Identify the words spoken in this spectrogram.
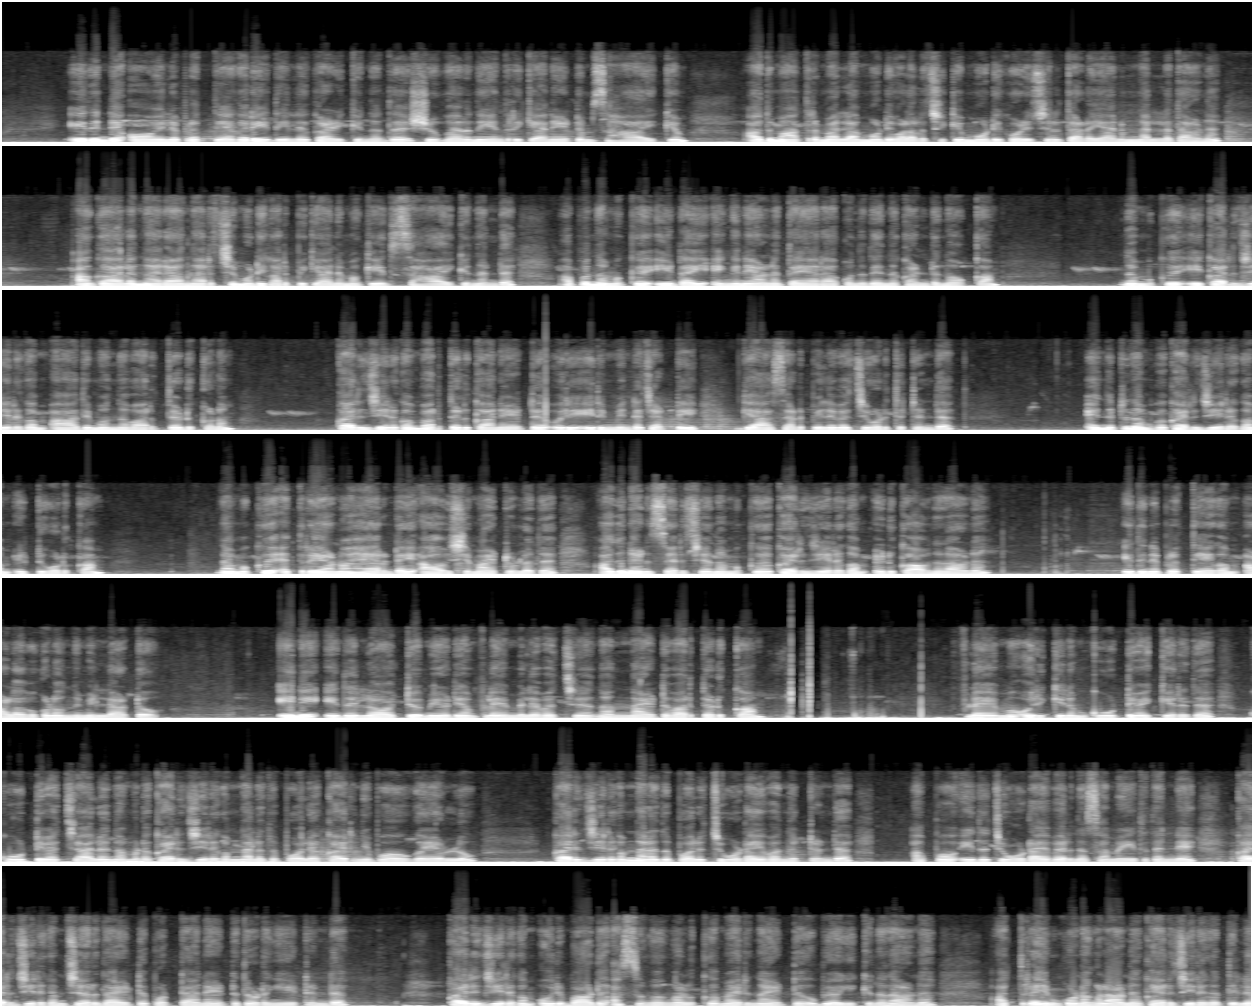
ഇതിന്റെ ഓയിൽ പ്രത്യേക രീതിയിൽ കഴിക്കുന്നത് ഷുഗർ നിയന്ത്രിക്കാനായിട്ടും സഹായിക്കും. അതുമാത്രമല്ല മുടി വളർച്ചയ്ക്കും മുടി കൊഴിച്ചിൽ തടയാനും നല്ലതാണ്. അകാല നര നരച്ച മുടി കറുപ്പിക്കാനും ഒക്കെ ഇത് സഹായിക്കുന്നുണ്ട്. അപ്പോൾ നമുക്ക് ഈ ഡൈ എങ്ങനെയാണ് തയ്യാറാക്കുന്നത് എന്ന് കണ്ടു നോക്കാം. നമുക്ക് ഈ കരിഞ്ജീരകം ആദ്യം ഒന്ന് വറുത്തെടുക്കണം. കരിഞ്ചീരകം വറുത്തെടുക്കാനായിട്ട് ഒരു ഇരുമ്പിന്റെ ചട്ടി ഗ്യാസ് അടുപ്പിൽ വെച്ച് കൊടുത്തിട്ടുണ്ട്. എന്നിട്ട് നമുക്ക് കരിഞ്ചീരകം ഇട്ട് കൊടുക്കാം. നമുക്ക് എത്രയാണോ ഹെയർ ഡൈ ആവശ്യമായിട്ടുള്ളത് അതിനനുസരിച്ച് നമുക്ക് കരിഞ്ചീരകം എടുക്കാവുന്നതാണ്. ഇതിന് പ്രത്യേകം അളവുകളൊന്നുമില്ല കേട്ടോ ഇനി ഇത് ലോ ടു മീഡിയം ഫ്ലെയിമിൽ വെച്ച് നന്നായിട്ട് വറുത്തെടുക്കാം. ഫ്ലെയിം ഒരിക്കലും കൂട്ടി വയ്ക്കരുത് കൂട്ടി വെച്ചാൽ നമ്മുടെ കരിഞ്ചീരകം നല്ലതുപോലെ കരിഞ്ഞു പോവുകയുള്ളൂ. കരിഞ്ചീരകം നല്ലതുപോലെ ചൂടായി വന്നിട്ടുണ്ട്. അപ്പോൾ ഇത് ചൂടായി വരുന്ന സമയത്ത് തന്നെ കരിഞ്ജീരകം ചെറുതായിട്ട് പൊട്ടാനായിട്ട് തുടങ്ങിയിട്ടുണ്ട്. കരിഞ്ചീരകം ഒരുപാട് അസുഖങ്ങൾക്ക് മരുന്നായിട്ട് ഉപയോഗിക്കുന്നതാണ്. അത്രയും ഗുണങ്ങളാണ് കരിഞ്ജീരകത്തിൽ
